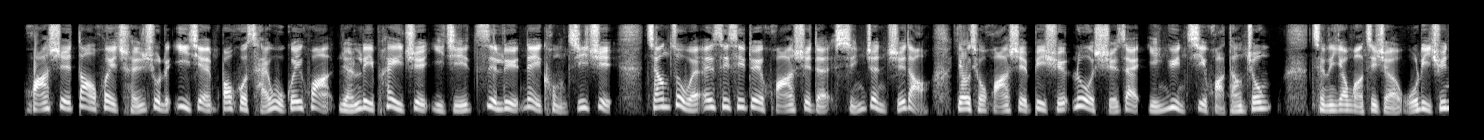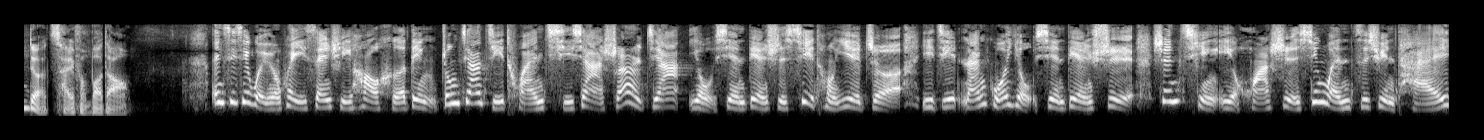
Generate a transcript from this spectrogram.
华氏到会陈述的意见，包括财务规划、人力配置以及自律内控机制，将作为 NCC 对华氏的行政指导，要求华氏必须落实在营运计划当中。前天央广记者吴立军的采访报道。NCC 委员会三十一号核定中嘉集团旗下十二家有线电视系统业者以及南国有线电视申请以华视新闻资讯台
